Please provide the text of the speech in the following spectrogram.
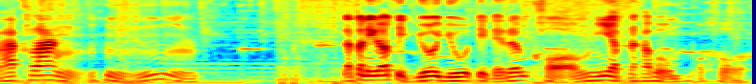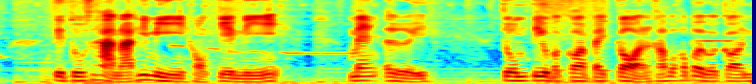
บ้าคลั่งแล้วตอนนี้เราติดยั่วยุติดในเรื่องของเงียบนะครับผมโอ้โหติดทุกสถานะที่มีของเกมนี้ แม่งเอ่ย จมตีอุปกรณ์ไปก่อนครับเพราะเขาปล่อยอุปกรณ์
